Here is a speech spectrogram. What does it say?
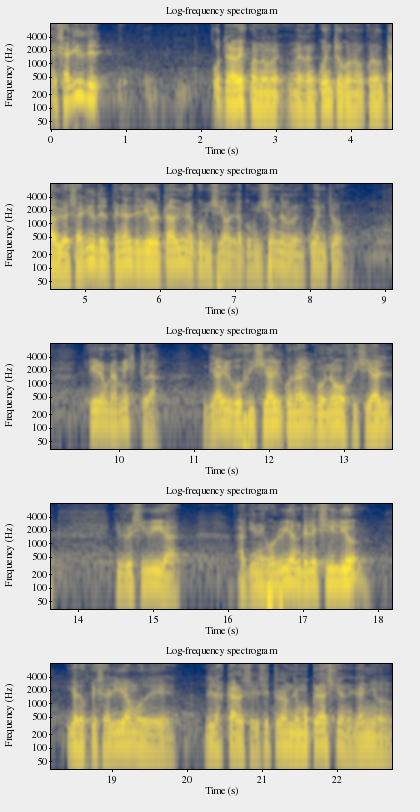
Al salir del, otra vez cuando me, reencuentro con, con, Octavio, al salir del penal de libertad había una comisión, la comisión del reencuentro, que era una mezcla de algo oficial con algo no oficial, y recibía a quienes volvían del exilio y a los que salíamos de, las cárceles. Esto era en democracia en el año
